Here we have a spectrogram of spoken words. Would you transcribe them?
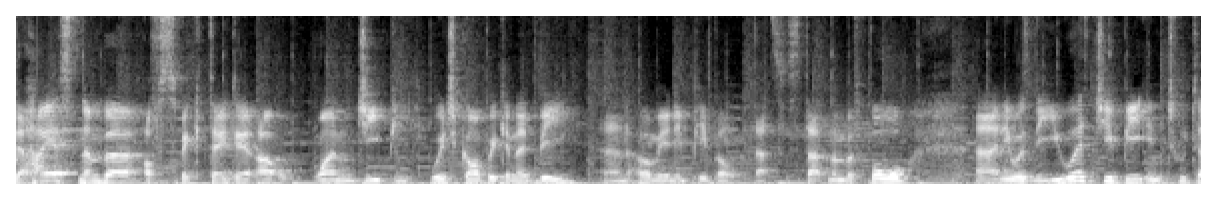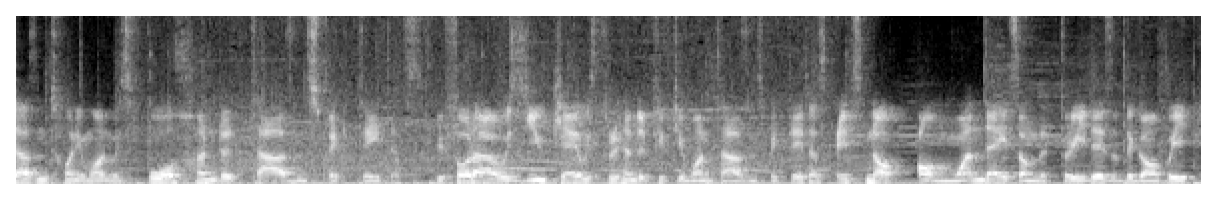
The highest number of spectators at one GP. Which Prix can it be? And how many people? That's stat number four and it was the US GP in 2021 with 400,000 spectators. Before that it was UK with 351,000 spectators. It's not on one day, it's on the three days of the Grand Prix,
